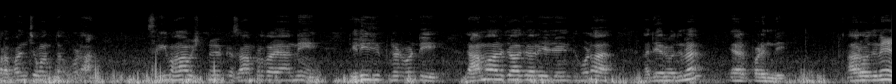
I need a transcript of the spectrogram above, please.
ప్రపంచం అంతా కూడా శ్రీ మహావిష్ణు యొక్క సాంప్రదాయాన్ని తెలియజెప్పినటువంటి రామానుజాచార్య జయంతి కూడా అదే రోజున ఏర్పడింది. ఆ రోజునే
